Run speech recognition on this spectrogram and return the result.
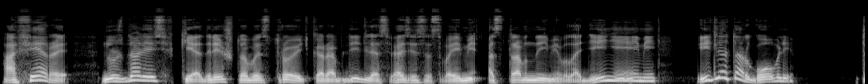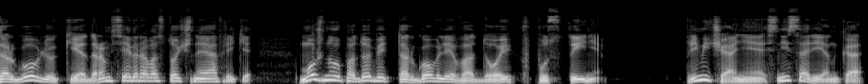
Аферы нуждались в кедре, чтобы строить корабли для связи со своими островными владениями и для торговли. Торговлю кедром в Северо-Восточной Африке можно уподобить торговле водой в пустыне. Примечание Снисаренко,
